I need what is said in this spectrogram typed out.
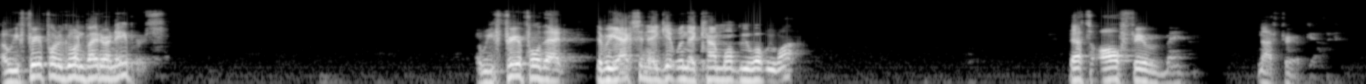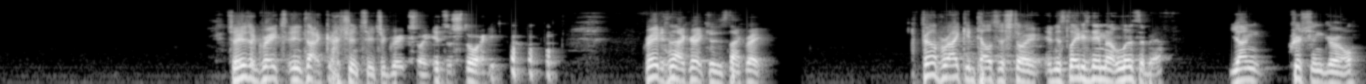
Are we fearful to go invite our neighbors? Are we fearful that the reaction they get when they come won't be what we want? That's all fear of man, not fear of God. So here's a great, it's not, I shouldn't say it's a great story, it's a story. great is not great because it's not great. Philip Ryken tells this story, and this lady's name is Elizabeth, young Christian girl.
